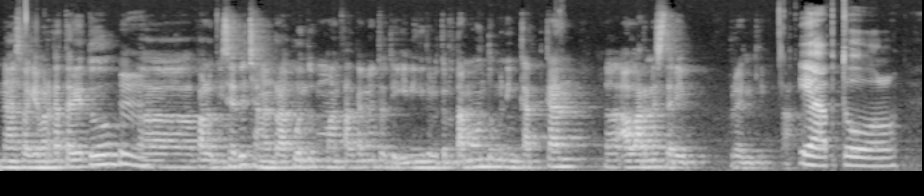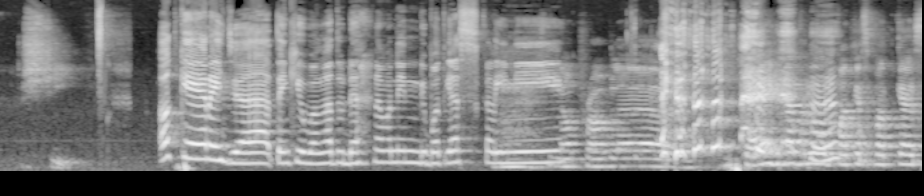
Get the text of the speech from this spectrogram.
Nah, sebagai marketer itu Hmm. eh, kalau bisa itu jangan ragu untuk memanfaatkan metode ini gitu loh, terutama untuk meningkatkan eh, awareness dari brand kita. Iya, betul. She. Oke, Reja, thank you banget udah nemenin di podcast kali ini. No problem. Kayaknya kita perlu podcast-podcast.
